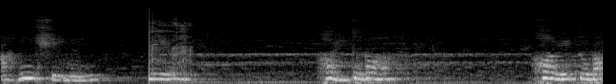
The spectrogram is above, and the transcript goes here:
আমি সেই মেয়ে। মেয়ে। হয়তোবা হয়তোবা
